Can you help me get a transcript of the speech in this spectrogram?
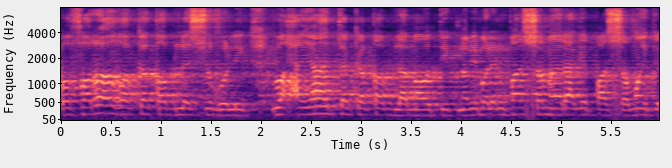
وفراغك قبل شغلك وحياتك قبل موتك নবী বলেন পাঁচ সময়ের আগে পাঁচ সময়কে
